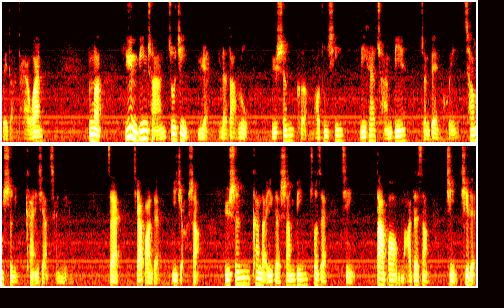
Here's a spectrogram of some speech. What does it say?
回到台湾。那么，运兵船租进远离了大陆，余生和毛中心离开船边，准备回舱室里看一下陈林。在甲板的一角上，余生看到一个伤兵坐在几大包麻袋上，警惕地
